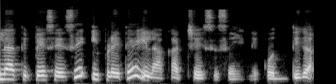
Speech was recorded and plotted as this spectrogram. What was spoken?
ఇలా తిప్పేసేసి ఇప్పుడైతే ఇలా కట్ చేసేసేయండి కొద్దిగా.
